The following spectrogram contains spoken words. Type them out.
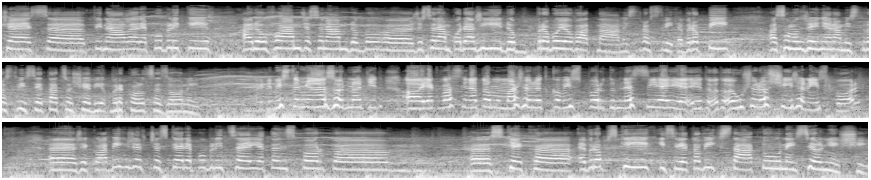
přes eh, finále republiky a doufám, že se nám, dobo, eh, že se nám podaří do, probojovat na mistrovství Evropy a samozřejmě na mistrovství světa, což je vrchol sezóny. Kdybyste měla zhodnotit, jak vlastně na tom mažoretkový sport dnes je, je, je to, to už rozšířený sport? Eh, Řekla bych, že v České republice je ten sport eh, eh, z těch evropských i světových států nejsilnější.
